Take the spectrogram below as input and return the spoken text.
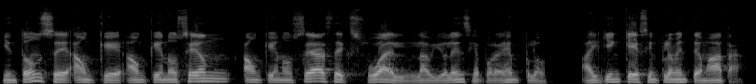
Y entonces, aunque, aunque no sean, aunque no sea sexual la violencia, por ejemplo, alguien que simplemente mata,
